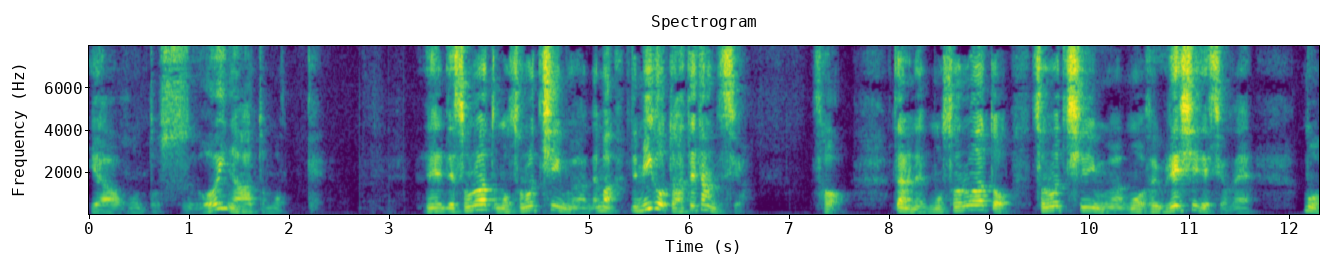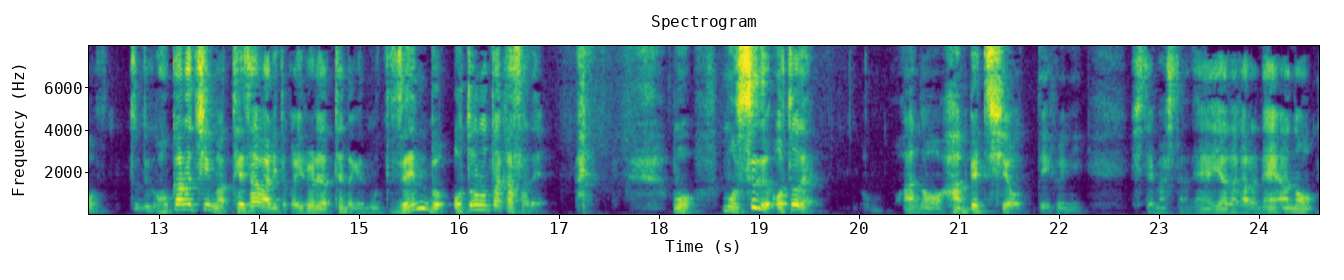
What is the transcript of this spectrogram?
いや、ほんとすごいなと思って。ね、で、その後もそのチームはね、まあ、で、見事当てたんですよ。そう。ただね、もうその後、そのチームはもうそれ嬉しいですよね。もう、他のチームは手触りとかいろいろやってんだけど、もう全部音の高さで。もう、もうすぐ音で、あの、判別しようっていうふうにしてましたね。いや、だからね、あの、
